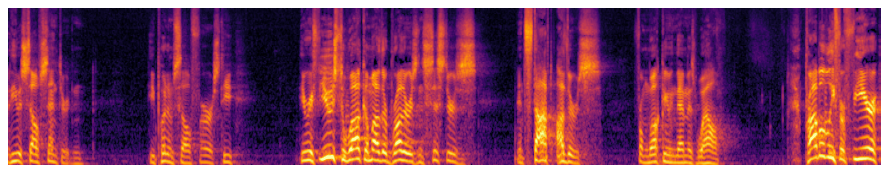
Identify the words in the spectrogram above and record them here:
But he was self centered and he put himself first. He, he refused to welcome other brothers and sisters and stopped others from welcoming them as well. Probably for fear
